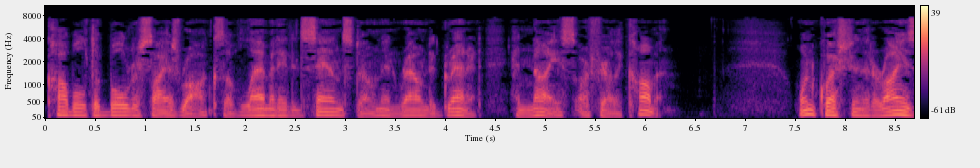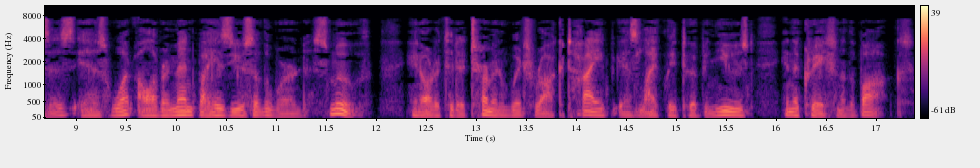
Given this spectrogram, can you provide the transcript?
cobble to boulder sized rocks of laminated sandstone and rounded granite and gneiss are fairly common. One question that arises is what Oliver meant by his use of the word smooth in order to determine which rock type is likely to have been used in the creation of the box.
